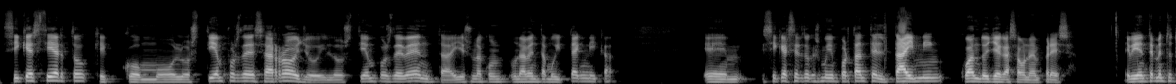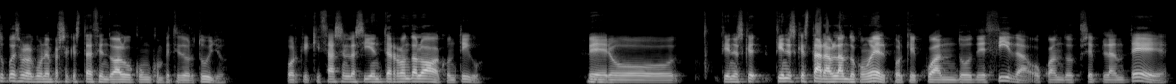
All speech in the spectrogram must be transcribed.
Sí que es cierto que como los tiempos de desarrollo y los tiempos de venta, y es una, venta muy técnica, em, sí que es cierto que es muy importante el timing cuando llegas a una empresa. Evidentemente tú puedes hablar con una empresa que está haciendo algo con un competidor tuyo, porque quizás en la siguiente ronda lo haga contigo. Pero tienes que, tienes que estar hablando con él, porque cuando decida o cuando se plantee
